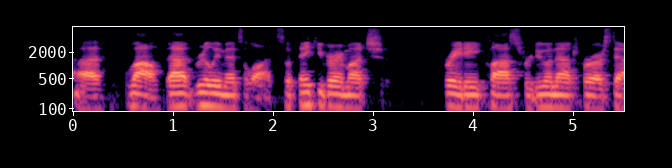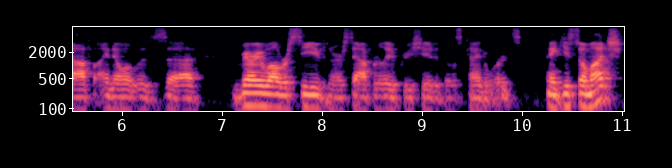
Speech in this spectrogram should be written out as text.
Uh, wow, that really meant a lot. So thank you very much, grade eight class, for doing that for our staff. I know it was uh, very well received, and our staff really appreciated those kind of words. Thank you so much.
